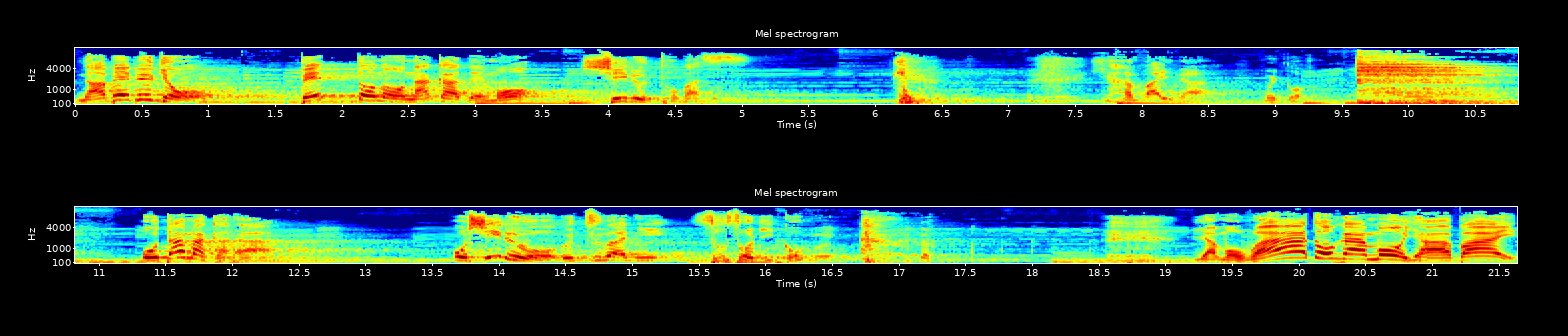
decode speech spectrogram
鍋奉行。ベッドの中でも、汁飛ばす。やばいな。もう一個。お玉から、お汁を器に注ぎ込む。いやもうワードがもうやばい。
